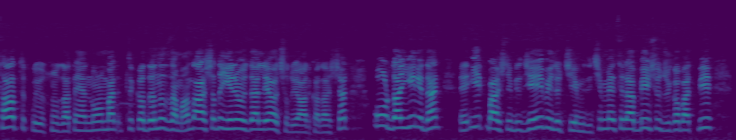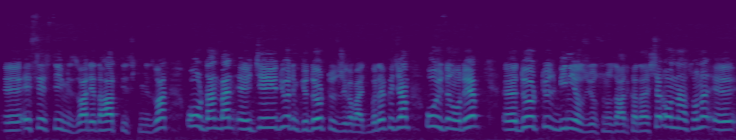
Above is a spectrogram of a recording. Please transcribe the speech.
sağ tıklıyorsunuz zaten yani normal tıkladığınız zaman da aşağıda yeni özelliği açılıyor arkadaşlar. Oradan yeniden e, ilk başta biz C'yi belirteceğimiz için mesela 500 GB bir e, SSD'miz var ya da hard diskimiz var. Oradan ben e, C'ye diyorum ki 400 GB bırakacağım. O yüzden oraya e, 400 bin yazıyorsunuz arkadaşlar. Ondan sonra e,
